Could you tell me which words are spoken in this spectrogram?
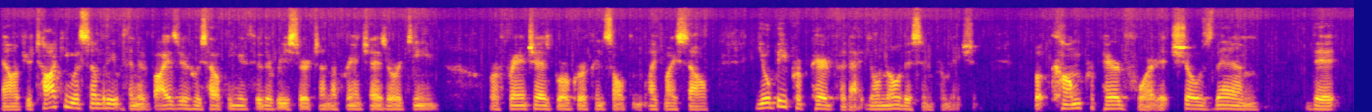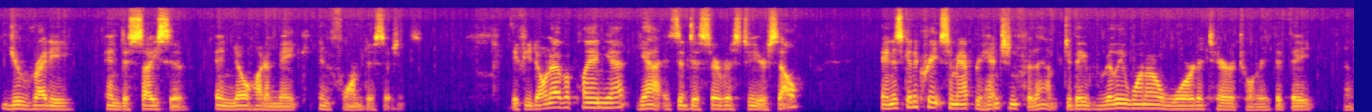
Now, if you're talking with somebody, with an advisor who's helping you through the research on the franchise or a team, or franchise broker consultant like myself, you'll be prepared for that. You'll know this information. But come prepared for it. It shows them that you're ready and decisive and know how to make informed decisions. If you don't have a plan yet, yeah, it's a disservice to yourself and it's going to create some apprehension for them. Do they really want to award a territory that they you know,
